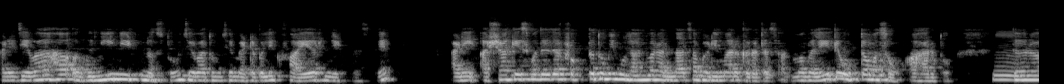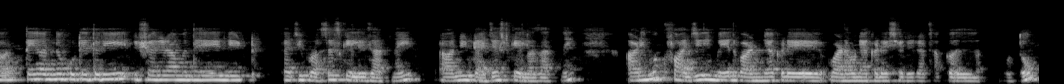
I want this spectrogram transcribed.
आणि जेव्हा हा अग्नी नीट नसतो जेव्हा तुमचे मेटाबॉलिक फायर नीट नसते आणि अशा केसमध्ये जर फक्त तुम्ही मुलांवर अन्नाचा भडीमार करत असाल मग भलेही ते उत्तम असो आहार तो तर ते अन्न कुठेतरी शरीरामध्ये नीट त्याची प्रोसेस केली जात नाही नीट डायजेस्ट केलं जात नाही आणि मग फाजील मेद वाढण्याकडे वाढवण्याकडे शरीराचा कल होतो.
